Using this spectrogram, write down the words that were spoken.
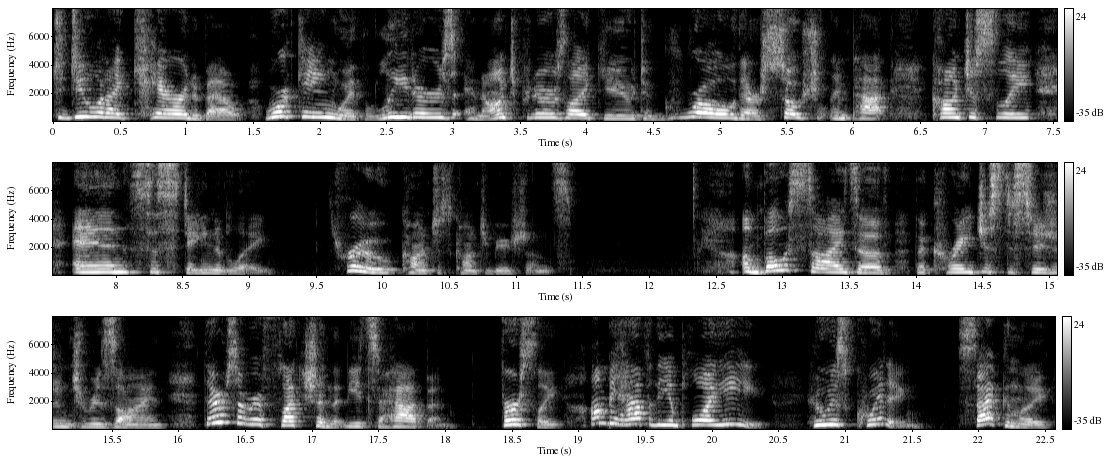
to do what I cared about, working with leaders and entrepreneurs like you to grow their social impact consciously and sustainably through conscious contributions. On both sides of the courageous decision to resign, there's a reflection that needs to happen. Firstly, on behalf of the employee who is quitting. Secondly,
